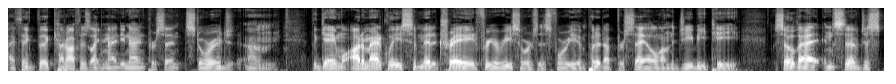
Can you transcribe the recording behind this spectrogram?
I think the cutoff is like 99% storage. Um, the game will automatically submit a trade for your resources for you and put it up for sale on the GBT. So that instead of just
